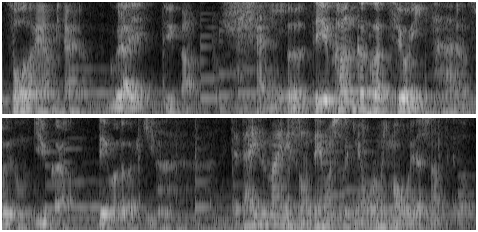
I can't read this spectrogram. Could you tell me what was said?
そうなんやみたいなぐらいっていうか、い確かに、うん、っていう感覚が強い、はい。なんかそういうのいるから電話とかで聞いだいぶ前にその電話した時には俺も今思い出したんですけど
